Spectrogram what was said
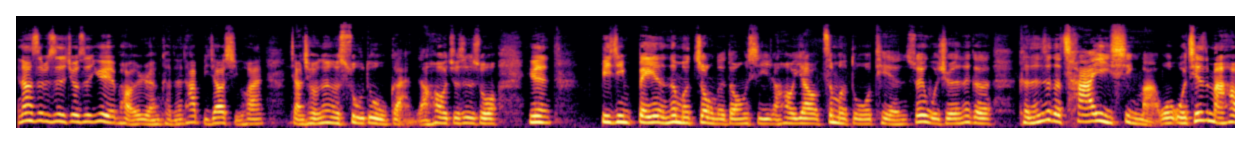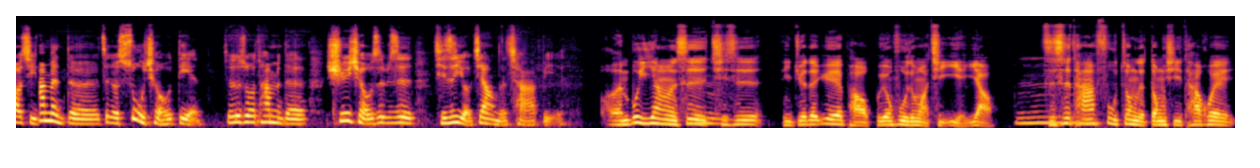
那是不是就是越野跑的人，可能他比较喜欢讲求那个速度感，然后就是说，因为毕竟背了那么重的东西，然后要这么多天，所以我觉得那个可能这个差异性嘛，我我其实蛮好奇他们的这个诉求点，就是说他们的需求是不是其实有这样的差别？很不一样的是，其实你觉得越野跑不用负重嘛？其实也要，只是它负重的东西，它会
